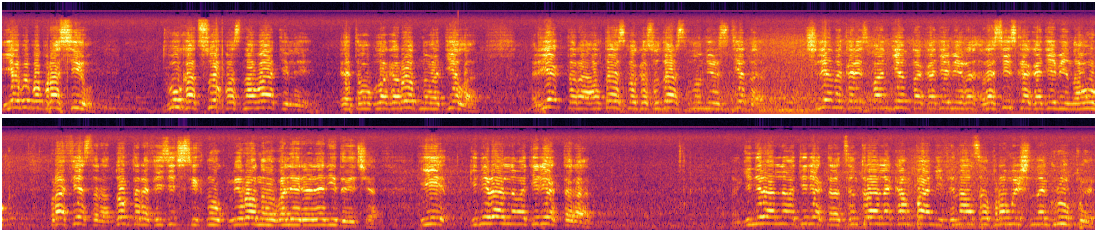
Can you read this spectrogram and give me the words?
Я бы попросил двух отцов-основателей этого благородного дела, ректора Алтайского государственного университета, члена-корреспондента Академии, Российской Академии Наук, профессора, доктора физических наук Миронова Валерия Леонидовича и генерального директора генерального директора Центральной компании финансово-промышленной группы,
